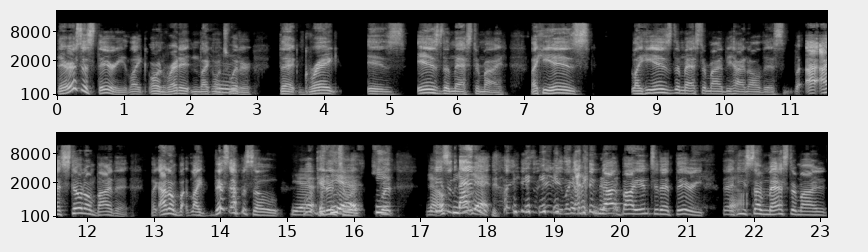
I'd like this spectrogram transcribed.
There is this theory, like on Reddit and like on mm. Twitter, that Greg is is the mastermind. Like he is, like he is the mastermind behind all this. But I, I still don't buy that. Like I don't like this episode. Yeah, we'll get into yeah. it, he, but no, he's an idiot. Yet. Like, he's an idiot. Like I cannot buy into that theory that yeah. he's some mastermind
